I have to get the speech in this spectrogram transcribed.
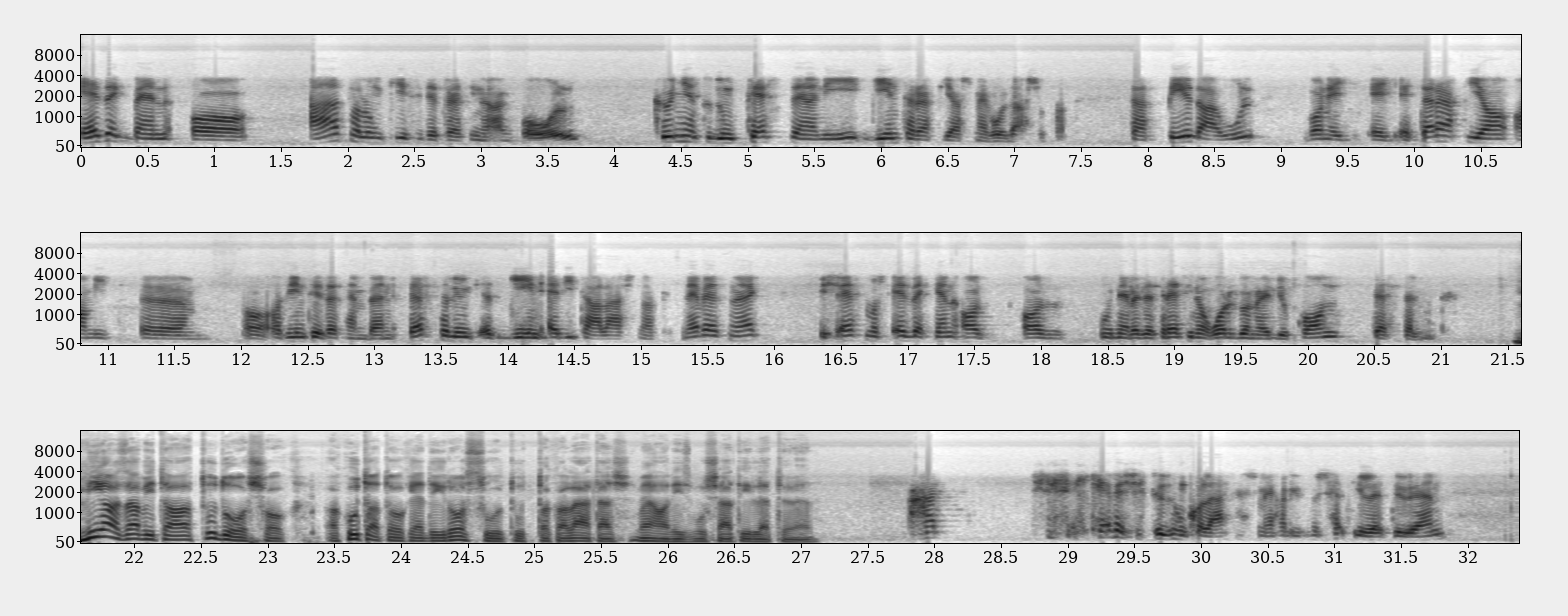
ezekben a általunk készített retinákból könnyen tudunk tesztelni génterápiás megoldásokat. Tehát például van egy, egy, egy terápia, amit az intézetemben tesztelünk, ez géneditálásnak neveznek, és ezt most ezeken az, az úgynevezett retina organoidokon tesztelünk. Mi az, amit a tudósok, a kutatók eddig rosszul tudtak a látás mechanizmusát illetően? Hát keveset tudunk a látás mechanizmusát illetően,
